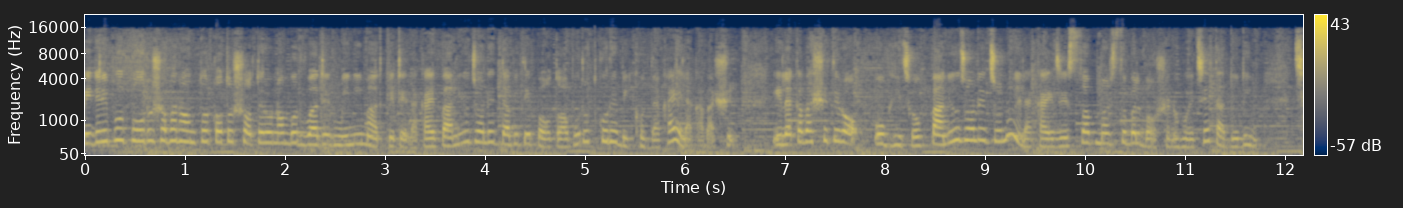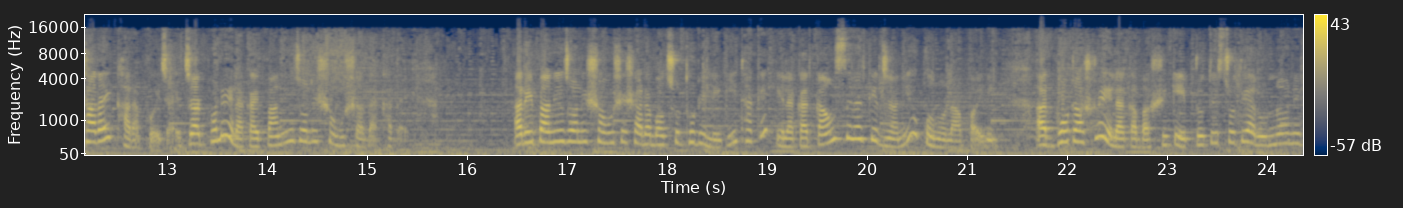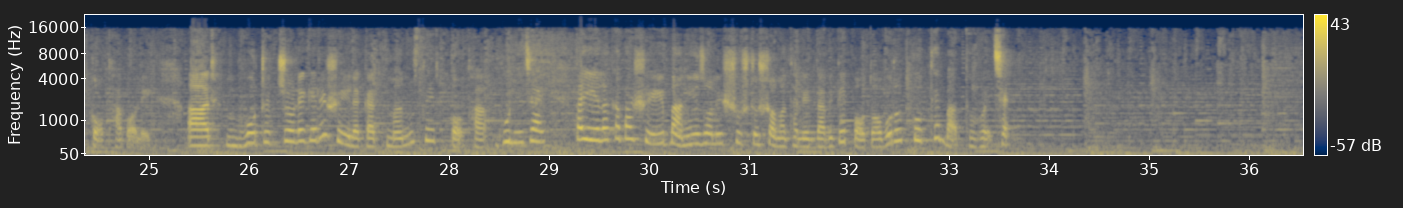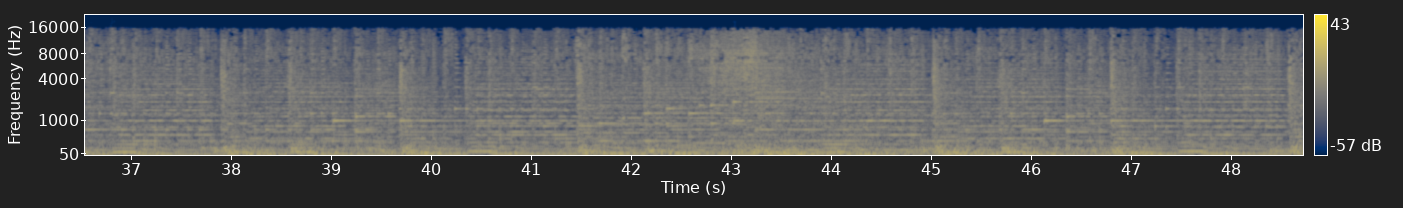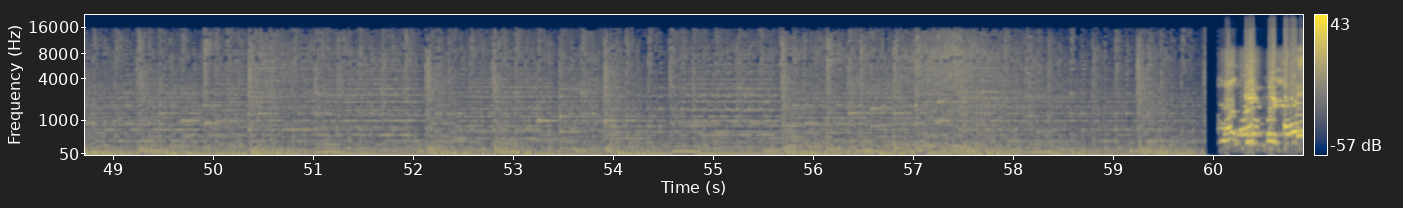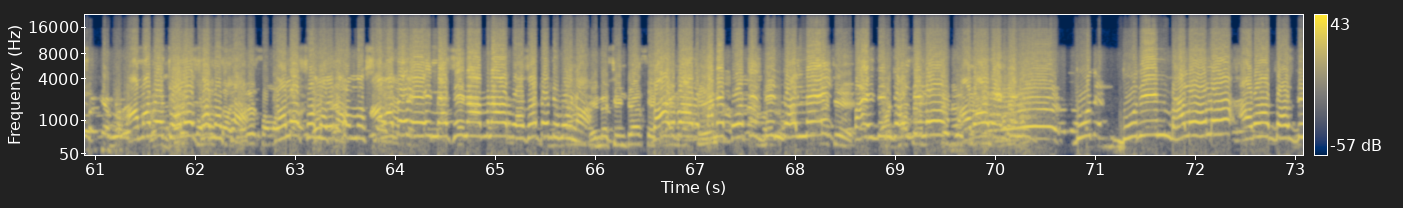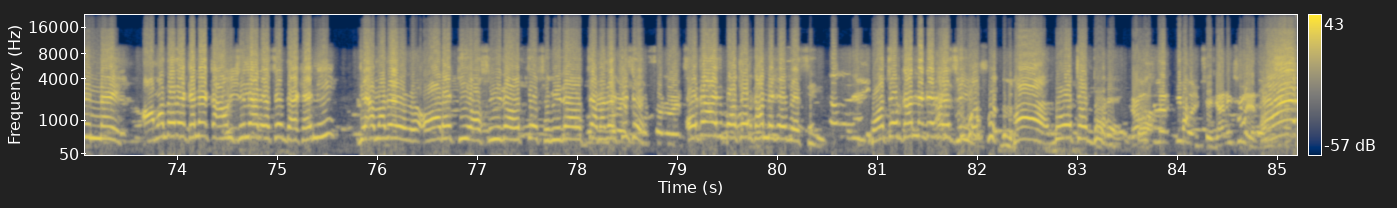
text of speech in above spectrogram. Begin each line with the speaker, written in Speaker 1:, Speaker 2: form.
Speaker 1: মেদিনীপুর পৌরসভার অন্তর্গত সতেরো নম্বর ওয়ার্ডের মিনি মার্কেট এলাকায় পানীয় জলের দাবিতে পথ অবরোধ করে বিক্ষোভ দেখায় এলাকাবাসী। এলাকাবাসীদের অভিযোগ, পানীয় জলের জন্য এলাকায় যে সাবমার্সিবল বসানো হয়েছে তা দুদিন ছাড়াই খারাপ হয়ে যায়। যার ফলে এলাকায় পানীয় জলের সমস্যা দেখা দেয়। আর এই পানীয় জলের সমস্যা সারা বছর ধরে লেগেই থাকে। এলাকার কাউন্সিলরকে জানিয়েও কোনো লাভ হয়নি। আর ভোট আসলে এলাকাবাসীকে প্রতিশ্রুতি আর উন্নয়নের কথা বলে। আর ভোট চলে গেলে সেই এলাকার মানুষের কথা ভুলে যায়। তাই এলাকাবাসী পানীয় জলের সুষ্ঠু সমাধানের দাবিতে পথ অবরোধ করতে বাধ্য হয়েছে।
Speaker 2: আমাদের জলের সমস্যা জলের সমস্যা। আমাদের এই মেশিন আমরা আর বসাতে দেবো না। বারবার মানে পঁচিশ দিন জল নেই বাইশ দিন জল দিল আবার একদিন দু- দুদিন ভালো হলো আবার দশ দিন নেই আমাদের এখানে কাউন্সিলর এসে দেখেনি যে আমাদের ওরে কি অসুবিধা হচ্ছে সুবিধা হচ্ছে আমাদের কিছু এটা আজ বছর খানেকের বেশি। বছর খানেকের বেশি। হ্যাঁ দু বছর ধরে।
Speaker 3: কাউন্সিলর কি বলছে? জানিছিলেন
Speaker 2: হ্যাঁ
